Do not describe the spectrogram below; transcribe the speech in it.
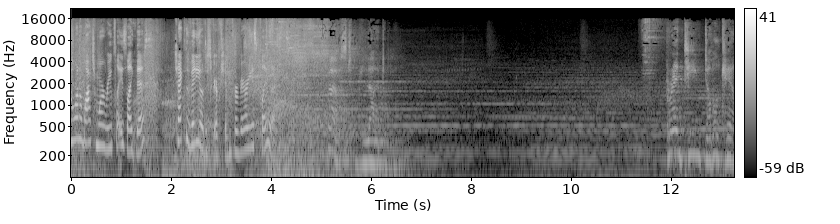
you want to watch more replays like this? Check the video description for various playlists. Red team double kill.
